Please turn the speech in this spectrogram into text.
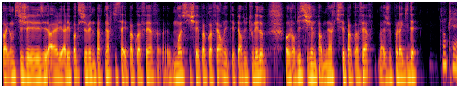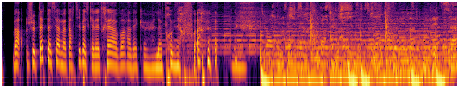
par exemple, si j'ai à l'époque, si j'avais une partenaire qui savait pas quoi faire, euh, moi, si je savais pas quoi faire, on était perdus tous les deux. Aujourd'hui, si j'ai une partenaire qui sait pas quoi faire, bah, je peux la guider. Ok. Bah, je vais peut-être passer à ma partie parce qu'elle a très à voir avec euh, la première fois. Tu vas raconter ça, tu vas raconter ça. Raconter ça.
